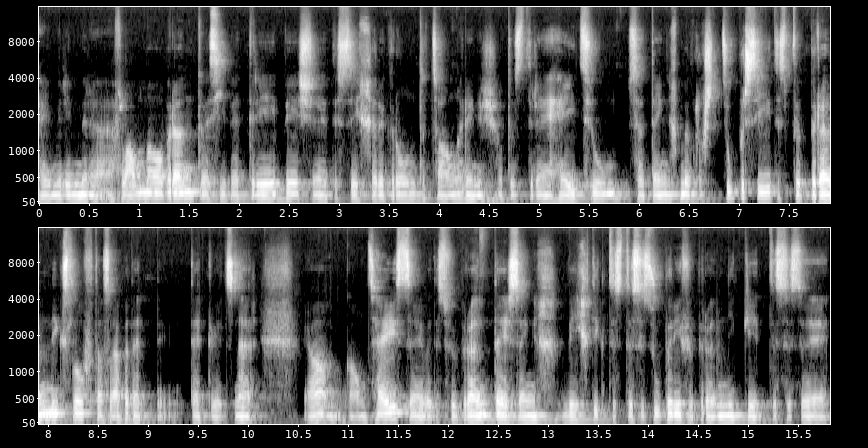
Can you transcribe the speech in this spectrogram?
haben wir immer eine Flamme, die brennt, wenn sie in Betrieb ist. Äh, das ist sicher ein Grund. Das andere ist auch, dass der Heizraum eigentlich möglichst sauber sein dass die Verbrennungsluft, also eben dort, dort wird es dann, ja, ganz heiß, äh, wenn das verbrennt ist es eigentlich wichtig, dass es eine saubere Verbrennung gibt, dass es äh,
